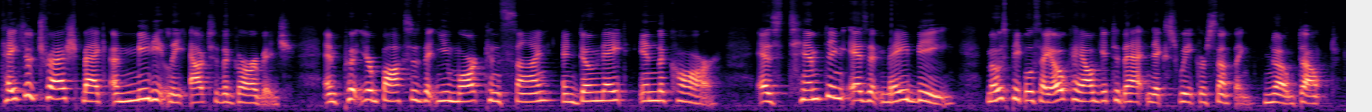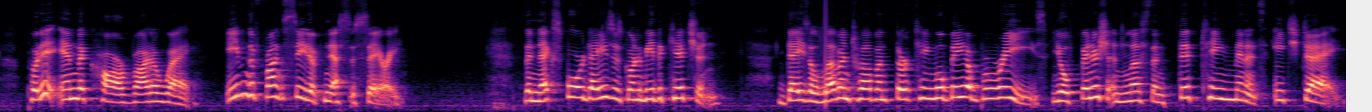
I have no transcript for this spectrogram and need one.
take your trash bag immediately out to the garbage and put your boxes that you mark consign and donate in the car. As tempting as it may be, most people say, okay, I'll get to that next week or something. No, don't. Put it in the car right away, even the front seat if necessary. The next four days is going to be the kitchen. Days 11, 12, and 13 will be a breeze. You'll finish in less than 15 minutes each day.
